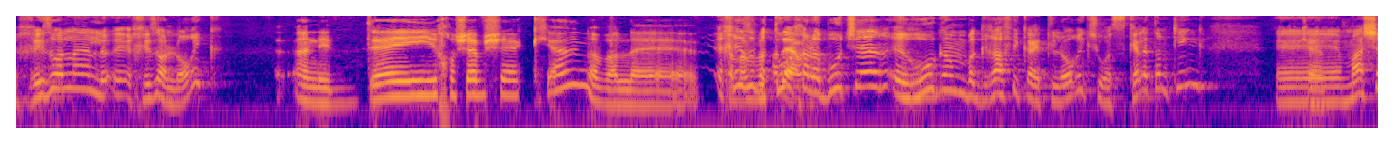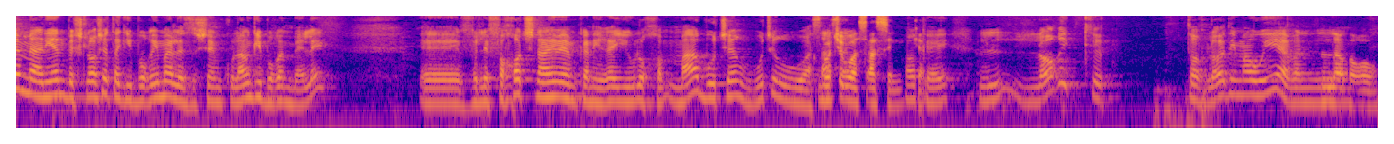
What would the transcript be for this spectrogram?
הכריזו על, ה- הכריזו על לוריק? אני די חושב שכן, אבל... אה, הכריזו בטוח על ה Butcher, הראו גם בגרפיקה את Leoric שהוא ה Skeleton King. אה, כן. מה שמעניין בשלושת הגיבורים האלה זה שהם כולם גיבורי melee. אה, ולפחות שניים מהם כנראה יהיו לוחמים. מה ה Butcher? Butcher הוא assassin? Butcher הוא assassin, כן. אוקיי. Leoric, טוב, לא יודעים מה הוא יהיה, אבל... לא ברור.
